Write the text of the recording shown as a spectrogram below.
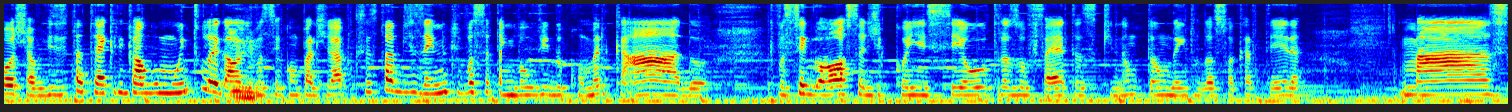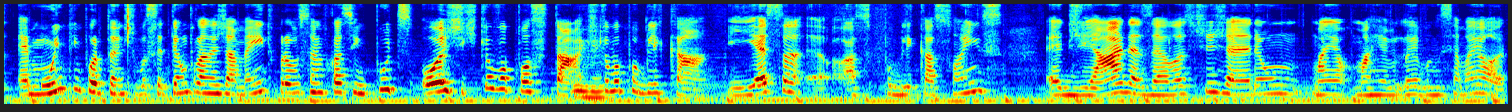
Poxa, visita técnica é algo muito legal uhum. de você compartilhar, porque você está dizendo que você está envolvido com o mercado, que você gosta de conhecer outras ofertas que não estão dentro da sua carteira. Mas é muito importante você ter um planejamento para você não ficar assim, putz, hoje o que, que eu vou postar? O uhum. que, que eu vou publicar? E essa, as publicações é, diárias, elas te geram uma, uma relevância maior.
